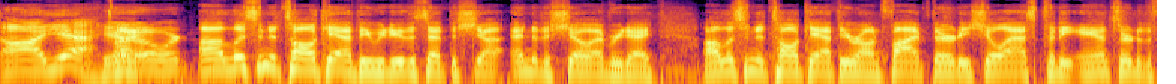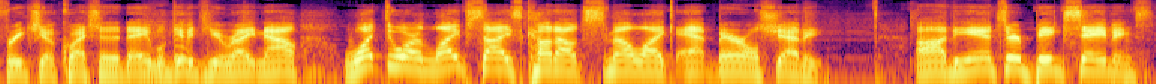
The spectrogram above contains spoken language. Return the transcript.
Uh, yeah, yeah, right. that'll work. Uh, listen to Tall Kathy. We do this at the show, end of the show every day. Uh, listen to Tall Kathy around 5.30. She'll ask for the answer to the freak show question of the day. We'll give it to you right now. What do our life-size cutouts smell like at Baierl Chevy? Uh, the answer, big savings.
